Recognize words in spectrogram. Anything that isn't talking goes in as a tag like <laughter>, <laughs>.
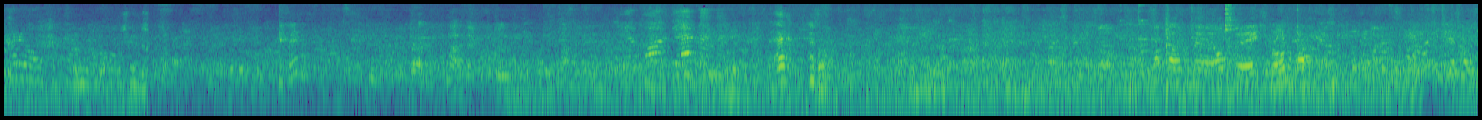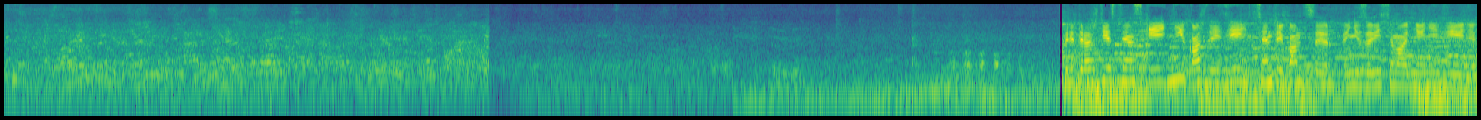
Предрождественские дни каждый день в центре концерты, независимо от дня недели.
